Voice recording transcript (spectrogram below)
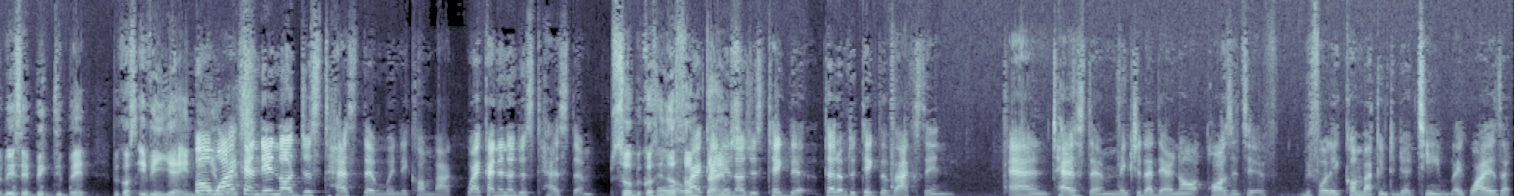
So this is a big debate because even here in the But the why can they not just test them when they come back? Why can they not just test them? so because you know or why can they not just take the tell them to take the vaccine and test them, make sure that they're not positive before they come back into their team? Like why is that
